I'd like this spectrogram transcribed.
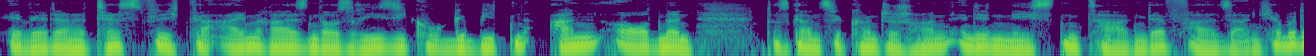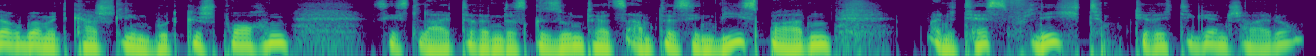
er werde eine Testpflicht für Einreisende aus Risikogebieten anordnen. Das Ganze könnte schon in den nächsten Tagen der Fall sein. Ich habe darüber mit Kaschlin Butt gesprochen. Sie ist Leiterin des Gesundheitsamtes in Wiesbaden. Eine Testpflicht, die richtige Entscheidung?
